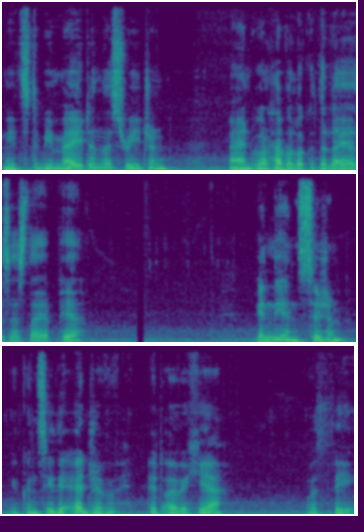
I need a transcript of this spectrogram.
needs to be made in this region and we'll have a look at the layers as they appear. In the incision, you can see the edge of it over here with the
